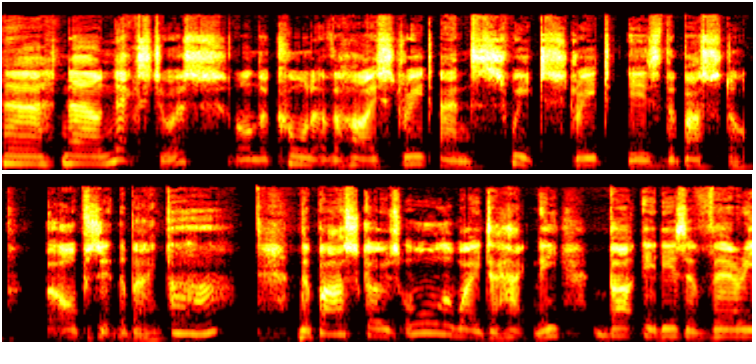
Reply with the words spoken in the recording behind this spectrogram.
Uh, now, next to us, on the corner of the High Street and Sweet Street, is the bus stop, opposite the bank. Uh-huh. The bus goes all the way to Hackney, but it is a very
